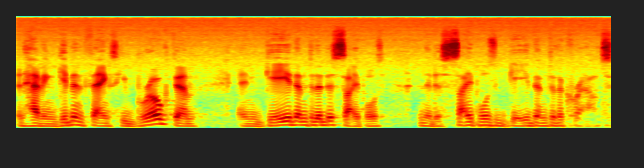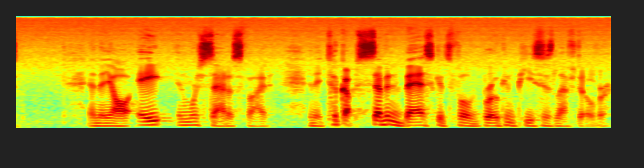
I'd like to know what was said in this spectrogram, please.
and having given thanks, he broke them and gave them to the disciples, and the disciples gave them to the crowds. And they all ate and were satisfied. And they took up seven baskets full of broken pieces left over.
